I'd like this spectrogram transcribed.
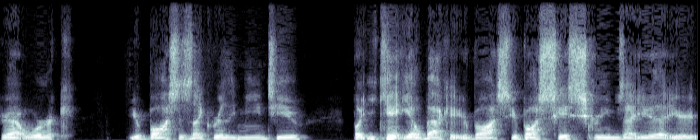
you're at work, your boss is like really mean to you, but you can't yell back at your boss. Your boss screams at you that you're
